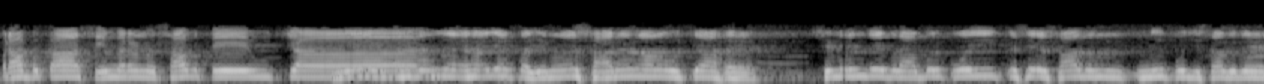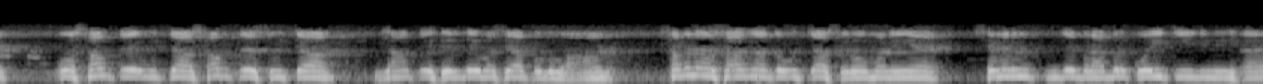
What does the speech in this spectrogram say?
ਪ੍ਰਭ ਕਾ ਸਿਮਰਨ ਸਭ ਤੇ ਉੱਚਾ। ਵਾਹਿਗੁਰੂ ਦਾ ਇਹੋ ਜਿਹਾ ਭਜਨ ਸਾਰਿਆਂ ਨਾਲੋਂ ਉੱਚਾ ਹੈ। ਸਿਮਰਨ ਦੇ ਬਰਾਬਰ ਕੋਈ ਕਿਸੇ ਸਾਧਨ ਨਹੀਂ ਪੁੱਜ ਸਕਦੇ। ਉਹ ਸਭ ਤੇ ਉੱਚਾ ਸਭ ਤੇ ਸੂਚਾ ਜਾਂ ਕਿ ਹਿਰਦੇ ਵਸਿਆ ਭਗਵਾਨ। ਸਭਨਾ ਸਾਧਨਾਂ ਤੋਂ ਉੱਚਾ ਸਿਰੋਮਣੀ ਹੈ। ਸਿਮਰਨ ਦੇ ਬਰਾਬਰ ਕੋਈ ਚੀਜ਼ ਨਹੀਂ ਹੈ।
